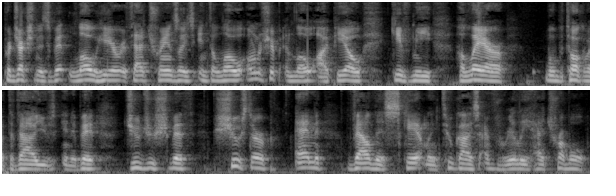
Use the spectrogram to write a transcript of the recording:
projection is a bit low here. If that translates into low ownership and low IPO, give me Helaire. We'll talk about the values in a bit. Juju Smith Schuster and Valdes-Scantling, two guys I've really had trouble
